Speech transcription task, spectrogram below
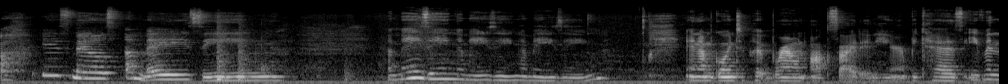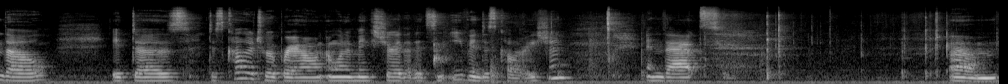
Oh, it smells amazing. amazing, amazing, amazing. And I'm going to put brown oxide in here because even though it does discolor to a brown, I want to make sure that it's an even discoloration and that um,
